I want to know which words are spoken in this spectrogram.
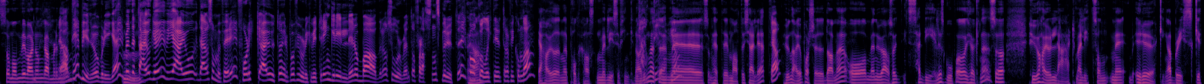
Som om vi var noen gamle menn. Ja, det begynner jo å bli, Geir. Men Mm. dette er jo gøy. Vi er jo, det er jo sommerferie. Folk er jo ute og hører på fuglekvitring, griller og bader, og solbrent og flassen spruter på Ja. kollektivtrafikk om dagen. Jeg har jo denne podkasten med Lise Finkenhagen, Ja, vet du, ja. med, som heter Mat og kjærlighet. Hun er jo Porsche-dame, men hun er også særdeles god på kjøkkenet. Så hun har jo lært meg litt sånn med røking av brisket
